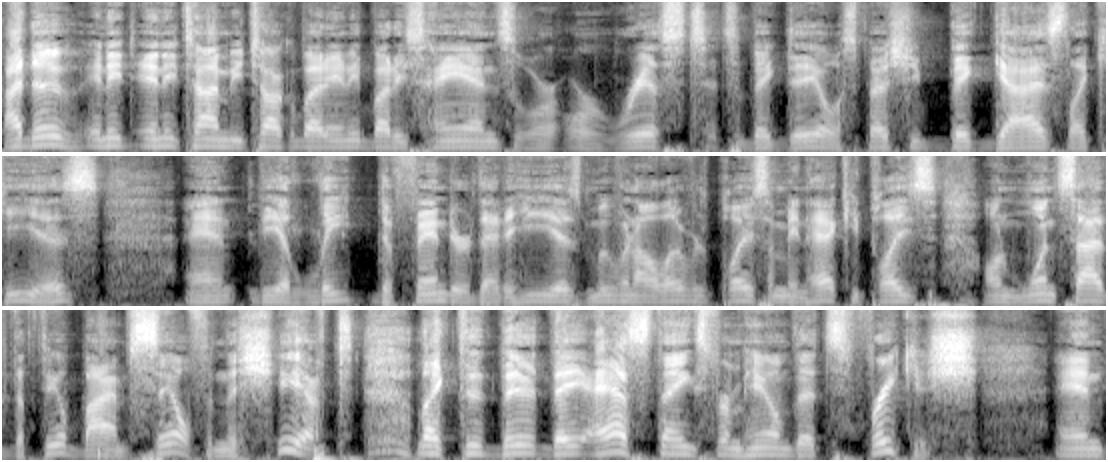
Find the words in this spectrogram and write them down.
I do. Any anytime you talk about anybody's hands or, or wrists, it's a big deal, especially big guys like he is and the elite defender that he is, moving all over the place. I mean, heck, he plays on one side of the field by himself in the shift. Like the, they ask things from him that's freakish. And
